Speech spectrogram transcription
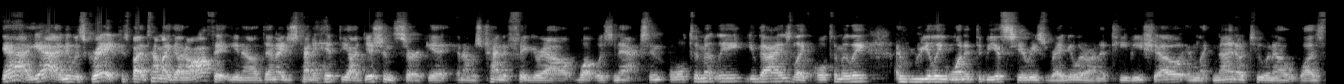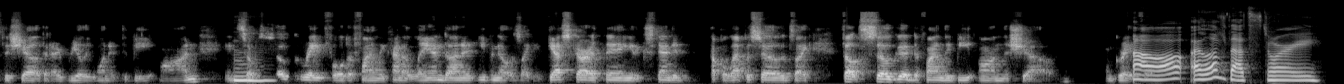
Yeah, yeah, and it was great because by the time I got off it, you know, then I just kind of hit the audition circuit and I was trying to figure out what was next. And ultimately, you guys, like ultimately, I really wanted to be a series regular on a TV show, and like 90210 was the show that I really wanted to be on. And so, Mhm. so grateful to finally kind of land on it, even though it was like a guest star thing, an extended couple episodes. Like, felt so good to finally be on the show. I'm grateful. Oh, I love that story.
